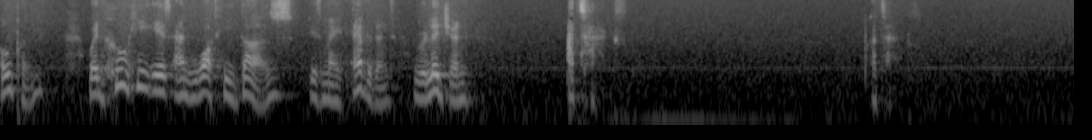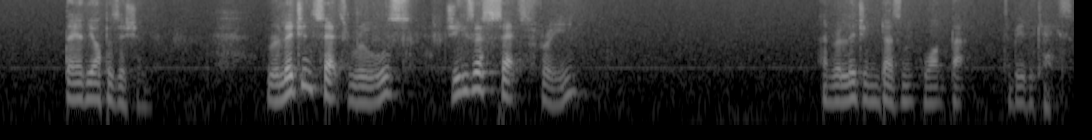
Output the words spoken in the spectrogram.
open, when who he is and what he does is made evident, religion attacks. Attacks. They are the opposition. Religion sets rules, Jesus sets free, and religion doesn't want that to be the case.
